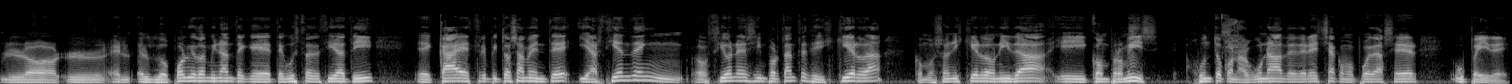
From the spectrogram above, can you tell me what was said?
el, el, duopolio dominante que te gusta decir a ti eh, cae estrepitosamente y ascienden opciones importantes de izquierda, como son Izquierda Unida y Compromís, junto con alguna de derecha, como pueda ser UPyD.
